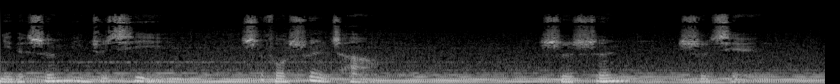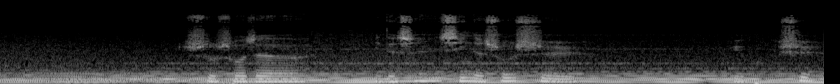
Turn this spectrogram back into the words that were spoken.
你的生命之气。是否顺畅？是深是浅？诉说着你的身心的舒适与不适。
